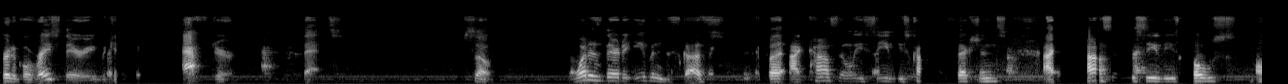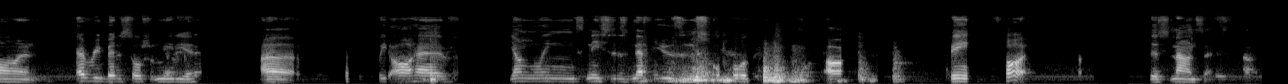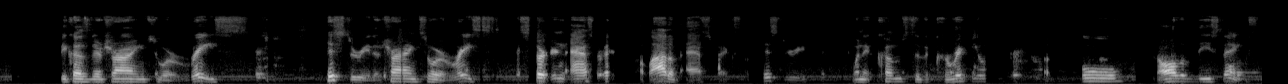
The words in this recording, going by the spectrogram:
Critical race theory became after that. So, what is there to even discuss? But I constantly see these comment sections. I constantly see these posts on every bit of social media. Uh, we all have younglings, nieces, nephews in school that are being taught this nonsense because they're trying to erase history. They're trying to erase certain aspects, a lot of aspects of history when it comes to the curriculum of school and all of these things.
